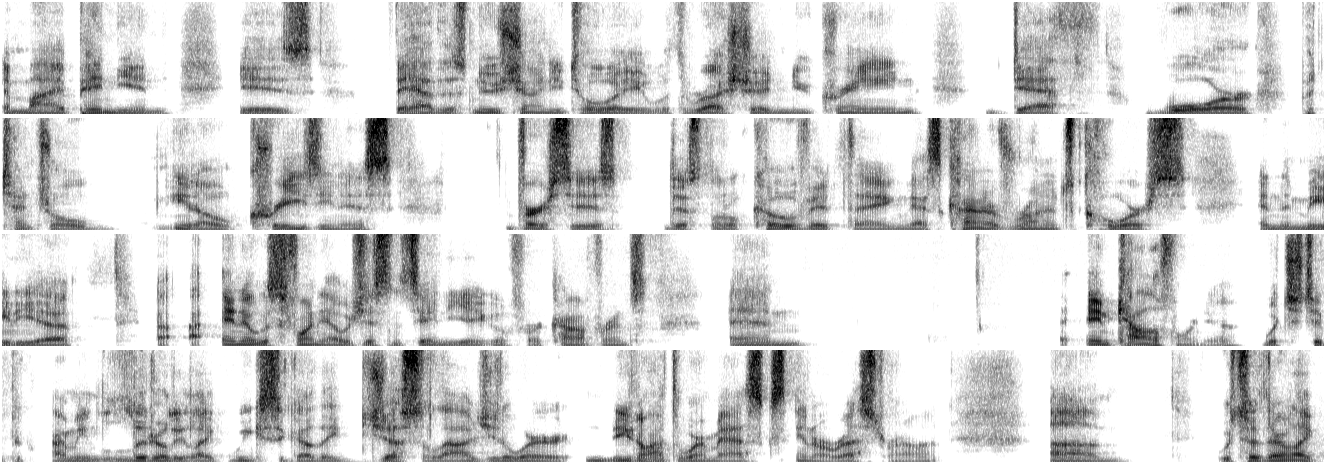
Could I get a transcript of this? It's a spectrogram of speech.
In my opinion, is they have this new shiny toy with Russia and Ukraine, death, war, potential, you know, craziness versus this little COVID thing that's kind of run its course in the media. Mm-hmm. Uh, and it was funny. I was just in San Diego for a conference and in California, which typically, I mean, literally like weeks ago, they just allowed you to wear, you don't have to wear masks in a restaurant. Um, so they're like,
